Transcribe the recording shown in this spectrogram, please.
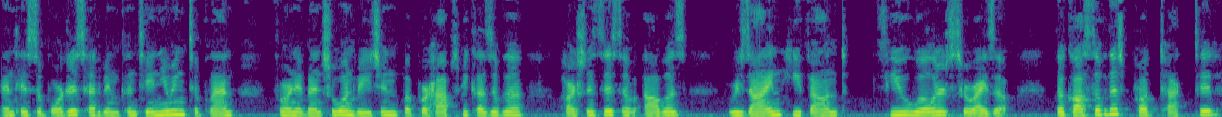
and his supporters had been continuing to plan for an eventual invasion, but perhaps because of the harshness of Alba's resign, he found few willers to rise up. The cost of this protracted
